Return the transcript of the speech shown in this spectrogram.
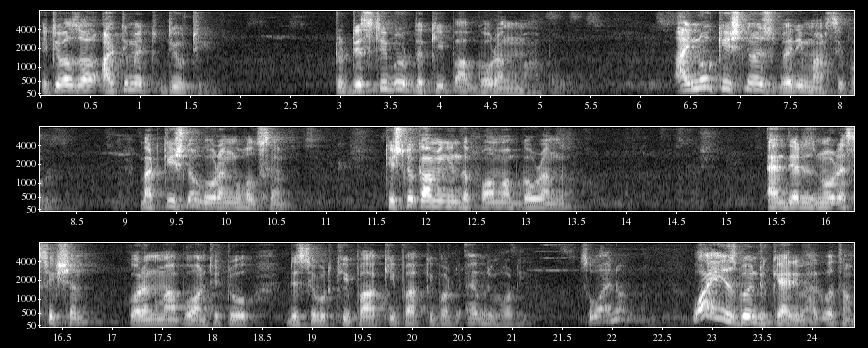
It was our ultimate duty to distribute the keep of Gauranga Mahaprabhu. I know Krishna is very merciful, but Krishna Gauranga also. Krishna coming in the form of Gauranga. And there is no restriction. Gauranga Mahaprabhu wanted to distribute Kipa, Kipa, Kipa to everybody. So why not? Why is going to carry Bhagavatam?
